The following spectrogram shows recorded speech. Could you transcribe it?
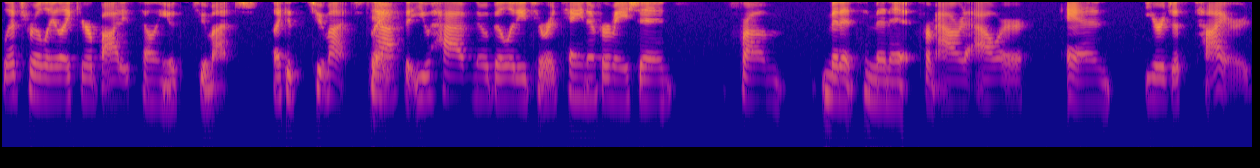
literally like your body's telling you it's too much. Like it's too much. Like, yeah. That you have no ability to retain information from minute to minute, from hour to hour, and you're just tired.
